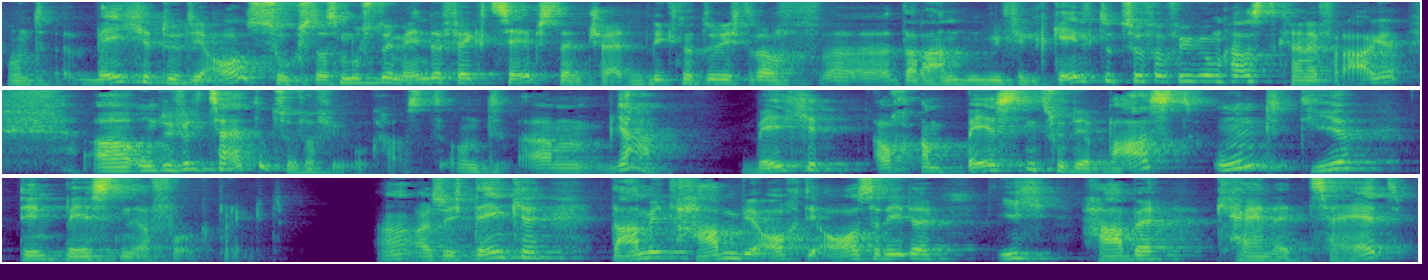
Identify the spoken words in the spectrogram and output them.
Und welche du dir aussuchst, das musst du im Endeffekt selbst entscheiden. Liegt natürlich darauf, äh, daran, wie viel Geld du zur Verfügung hast, keine Frage, äh, und wie viel Zeit du zur Verfügung hast. Und ähm, ja, welche auch am besten zu dir passt und dir den besten Erfolg bringt. Ja, also ich denke, damit haben wir auch die Ausrede, ich habe keine Zeit.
